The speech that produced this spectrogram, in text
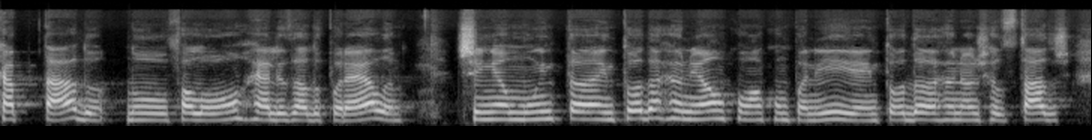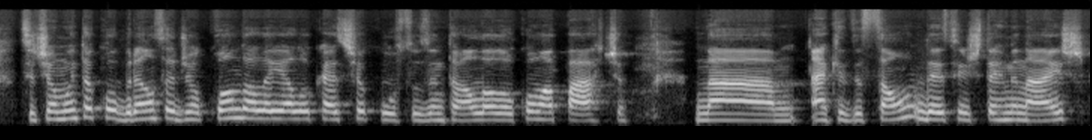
captado no follow-on realizado por ela, tinha muita, em toda reunião com a companhia, em toda reunião de resultados, se tinha muita cobrança de quando ela ia alocar esses recursos. Então, ela alocou uma parte na aquisição desses terminais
